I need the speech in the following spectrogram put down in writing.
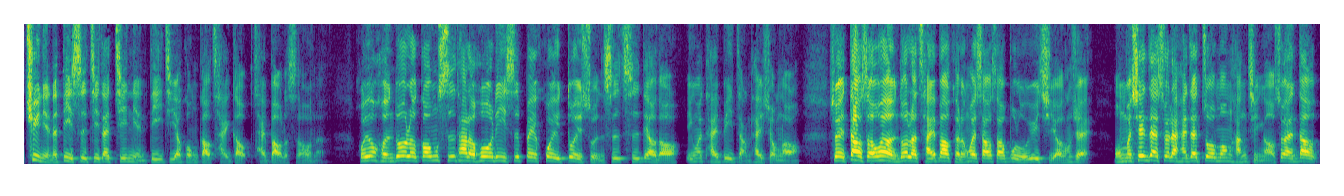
去年的第四季，在今年第一季要公告财告财报的时候呢，会有很多的公司，它的获利是被汇兑损失吃掉的哦，因为台币涨太凶了哦，所以到时候会有很多的财报可能会稍稍不如预期哦。同学，我们现在虽然还在做梦行情哦，虽然到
